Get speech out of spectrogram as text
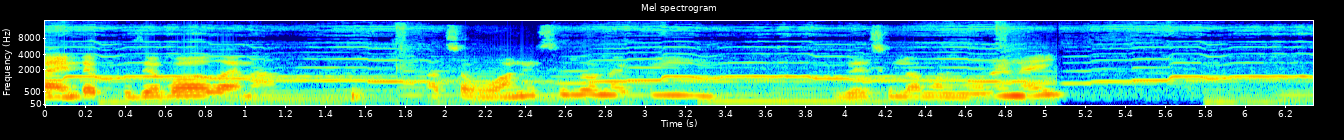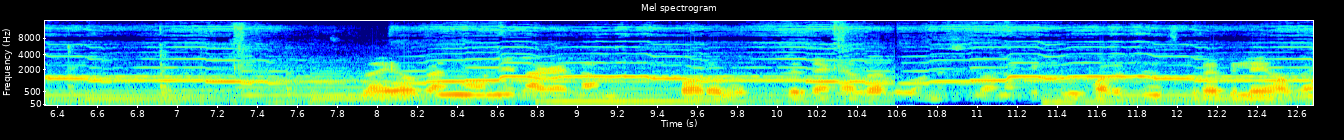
লাইনটা খুঁজে পাওয়া যায় না। আচ্ছা ওয়ানে ছিল নাকি টুয়ে ছিল আমার মনে নাই। যাই হোক, আমি ওয়ানে লাগাইলাম, পরবর্তীতে দেখা যাবে ওয়ানে ছিল নাকি টু পরে চেঞ্জ করে দিলেই হবে।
